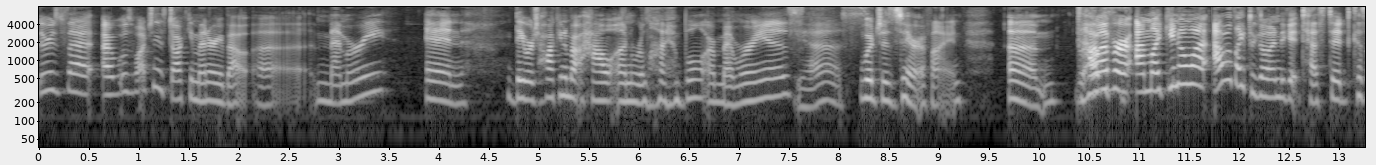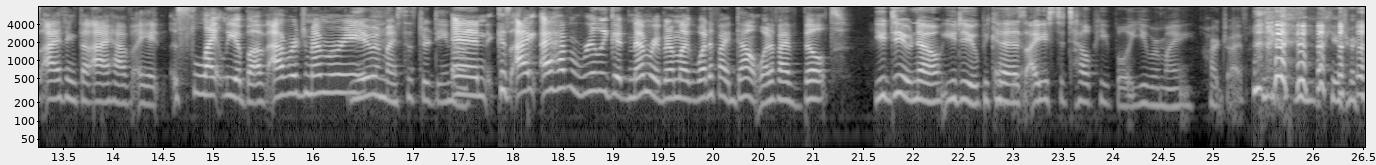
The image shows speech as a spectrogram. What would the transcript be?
there's that. I was watching this documentary about uh, memory, and they were talking about how unreliable our memory is, Yes. which is terrifying. Um, I was- however, I'm like, you know what? I would like to go in to get tested because I think that I have a slightly above average memory. You and my sister Dina. and because I, I have a really good memory, but I'm like, what if I don't? What if I've built you do. No, you do. Because you. I used to tell people you were my hard drive. computer?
